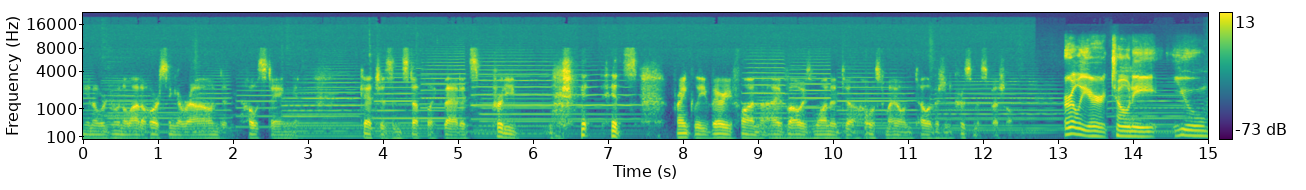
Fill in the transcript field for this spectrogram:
you know, we're doing a lot of horsing around and hosting and catches and stuff like that. It's pretty. it's frankly very fun. I've always wanted to host my own television Christmas special. Earlier, Tony, you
